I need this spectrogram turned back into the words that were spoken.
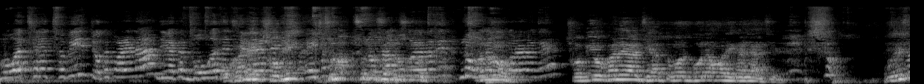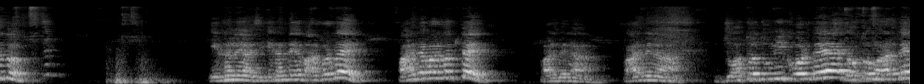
বৌয়ার ছেলের ছবি চোখে পড়ে না? যে একটা বউ ওখানে ছেলে আছে ছবি এই শোনো শোনো শোনো নোংরামো করে শোনো রাখে নোংরামো শোনো। করে রাখে ছবি ওখানে আছে আর তোমার বোন আমার এখানে আছে। বুঝেছ তো? এখানে আছে। এখান থেকে বার করবে? পারবে বার করতে? পারবে না। পারবে না। যত তুমি করবে যত মারবে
